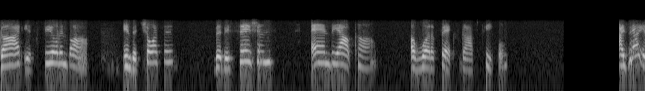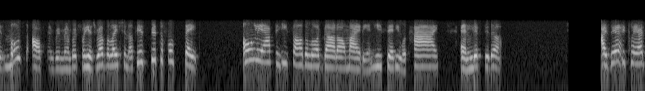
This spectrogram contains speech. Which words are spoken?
God is still involved in the choices, the decisions, and the outcome of what affects God's people. Isaiah is most often remembered for his revelation of his pitiful state only after he saw the Lord God Almighty and he said he was high and lifted up. Isaiah declared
